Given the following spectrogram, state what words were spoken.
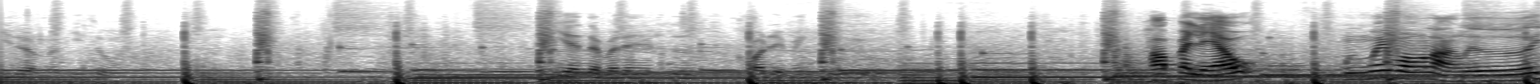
ที่เดิมนะที่สูงเฮียแต่ประเด็นคือคอเด็ดไม่คิวอยู่พับไปแล้ว มึงไม่มองหลังเลย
